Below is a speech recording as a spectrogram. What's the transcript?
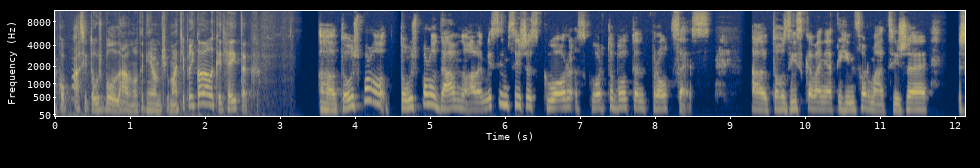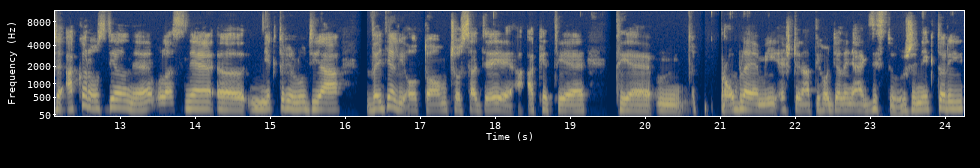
Ako asi to už bolo dávno, tak neviem, či máte príklad, ale keď hej, tak... To, už bolo, to už bolo dávno, ale myslím si, že skôr, skôr to bol ten proces toho získavania tých informácií, že, že ako rozdielne vlastne e, niektorí ľudia vedeli o tom, čo sa deje a aké tie, tie problémy ešte na tých oddeleniach existujú. Že niektorí e,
